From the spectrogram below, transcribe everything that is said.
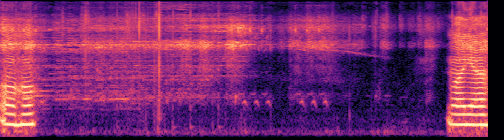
Aha. No nie.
